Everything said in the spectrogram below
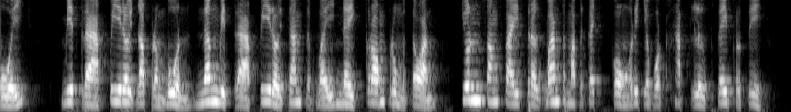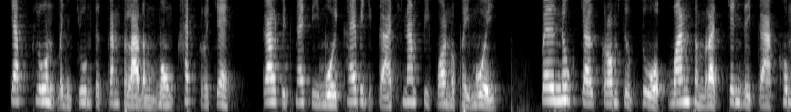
211មាត្រា219និងមាត្រា233នៃក្រមព្រហ្មទណ្ឌជនសង្ស័យត្រូវបានសមត្ថកិច្ចកងរាជអាវុធហត្ថលើផ្ទៃប្រទេស ចាប់ខ្លួនបញ្ជូនទៅកាន់សាលាដំបងខេត្តក្រចេះកាលពីថ្ងៃទី1ខែវិច្ឆិកាឆ្នាំ2021ពេលនោះចៅក្រមស៊ើបសួរបានសម្រេចចេញដីកាឃុំ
